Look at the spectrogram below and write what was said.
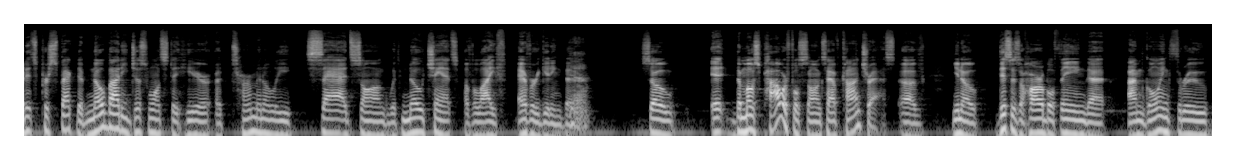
but it's perspective. Nobody just wants to hear a terminally sad song with no chance of life ever getting better. Yeah. So it, the most powerful songs have contrast of, you know, this is a horrible thing that I'm going through,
